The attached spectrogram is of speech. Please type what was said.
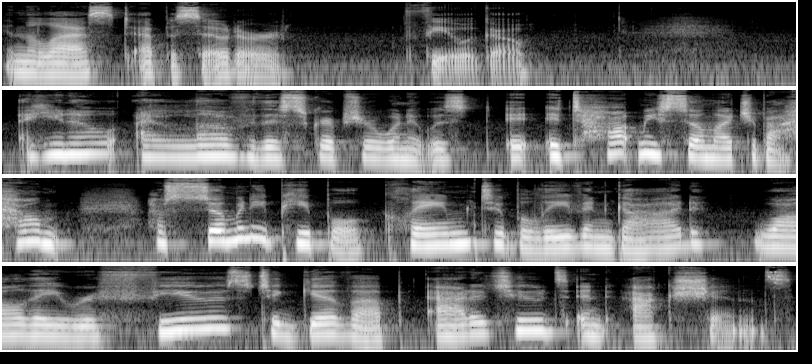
in the last episode or a few ago. You know, I love this scripture when it was it, it taught me so much about how how so many people claim to believe in God while they refuse to give up attitudes and actions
